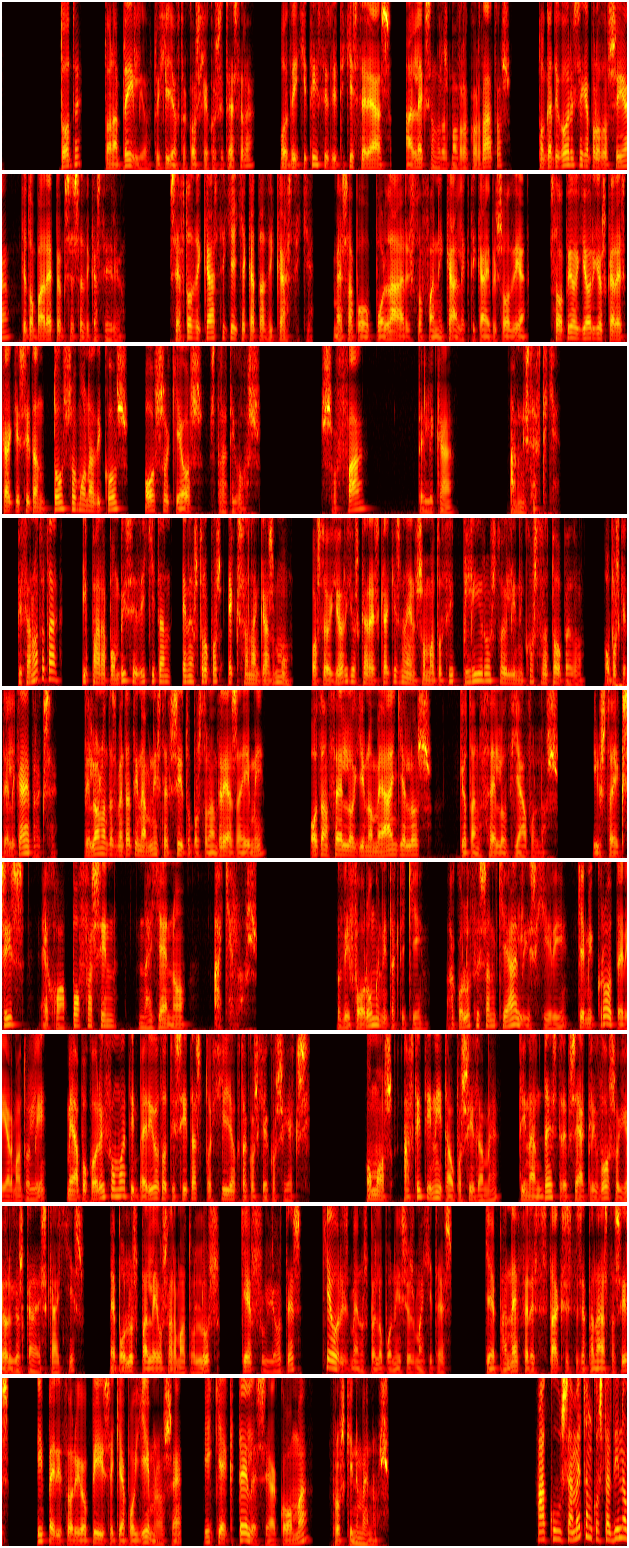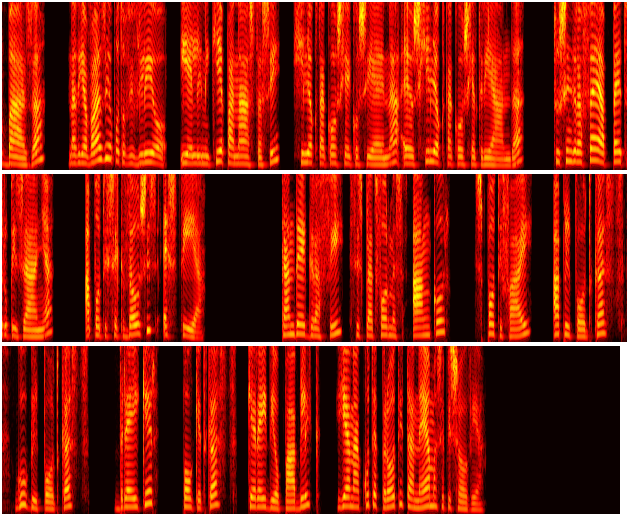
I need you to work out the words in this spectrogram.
Τότε, τον Απρίλιο του 1824, ο διοικητής της Δυτικής Στερεάς Αλέξανδρος Μαυροκορδάτος τον κατηγόρησε για προδοσία και τον παρέπεμψε σε δικαστήριο. Σε αυτό δικάστηκε και καταδικάστηκε μέσα από πολλά αριστοφανικά λεκτικά επεισόδια στα οποία ο Γεώργιος Καραϊσκάκης ήταν τόσο μοναδικός όσο και ως στρατηγός. Σοφά τελικά αμνηστεύτηκε. Πιθανότατα η παραπομπή σε δίκη ήταν ένας τρόπος εξαναγκασμού ώστε ο Γεώργιος Καραϊσκάκης να ενσωματωθεί πλήρως στο ελληνικό στρατόπεδο, όπως και τελικά έπραξε, δηλώνοντας μετά την αμνίστευσή του προς τον Ανδρέα Ζαΐμι «Όταν θέλω γίνομαι άγγελος και όταν θέλω διάβολος. Εις το εξής έχω απόφαση να γίνω άγγελος». Διφορούμενη τακτική ακολούθησαν και άλλοι ισχυροί και μικρότεροι αρματολοί με αποκορύφωμα την περίοδο της ήττας το 1826. Όμως αυτή την ήττα, όπως είδαμε, την αντέστρεψε ακριβώς ο Γεώργιος Καραϊσκάκης με πολλούς παλαιούς αρματολούς και σουλιώτες και ορισμένους Πελοποννήσιους μαχητές και επανέφερε στις τάξεις της Επανάστασης ή περιθωριοποίησε και απογύμνωσε ή και εκτέλεσε ακόμα προσκυνημένους. Ακούσαμε τον Κωνσταντίνο Μπάζα να διαβάζει από το βιβλίο «Η Ελληνική Επανάσταση 1821 έως 1830» του συγγραφέα Πέτρου Πιζάνια από τις εκδόσεις Εστία. Κάντε εγγραφή στις πλατφόρμες Anchor, Spotify, Apple Podcasts, Google Podcasts, Breaker, Pocket Casts και Radio Public για να ακούτε πρώτοι τα νέα μας επεισόδια.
